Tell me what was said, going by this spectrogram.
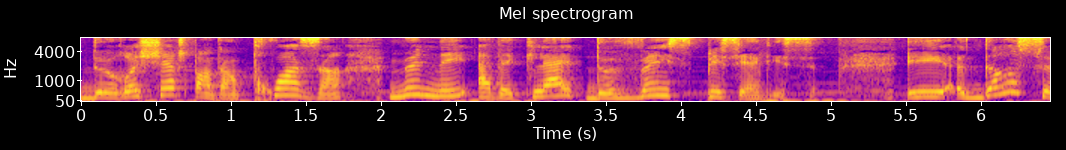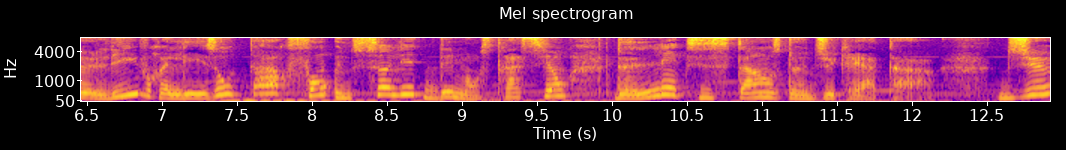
de recherche pendant trois ans mené avec l'aide de 20 spécialistes. Et dans ce livre, les auteurs font une solide démonstration de l'existence d'un Dieu créateur. Dieu,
